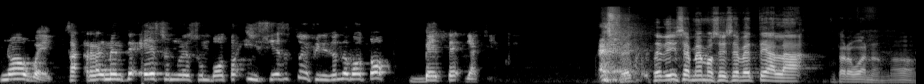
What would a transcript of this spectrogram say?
No, güey, o sea, realmente eso no es un voto, y si esa es tu definición de voto, vete de aquí. Se dice, Memo, se dice vete a la pero bueno, no.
